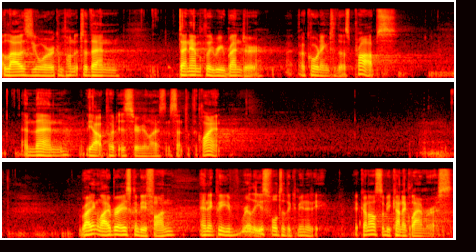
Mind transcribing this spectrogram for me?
allows your component to then dynamically re-render according to those props, and then the output is serialized and sent to the client. Writing libraries can be fun, and it can be really useful to the community. It can also be kind of glamorous.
